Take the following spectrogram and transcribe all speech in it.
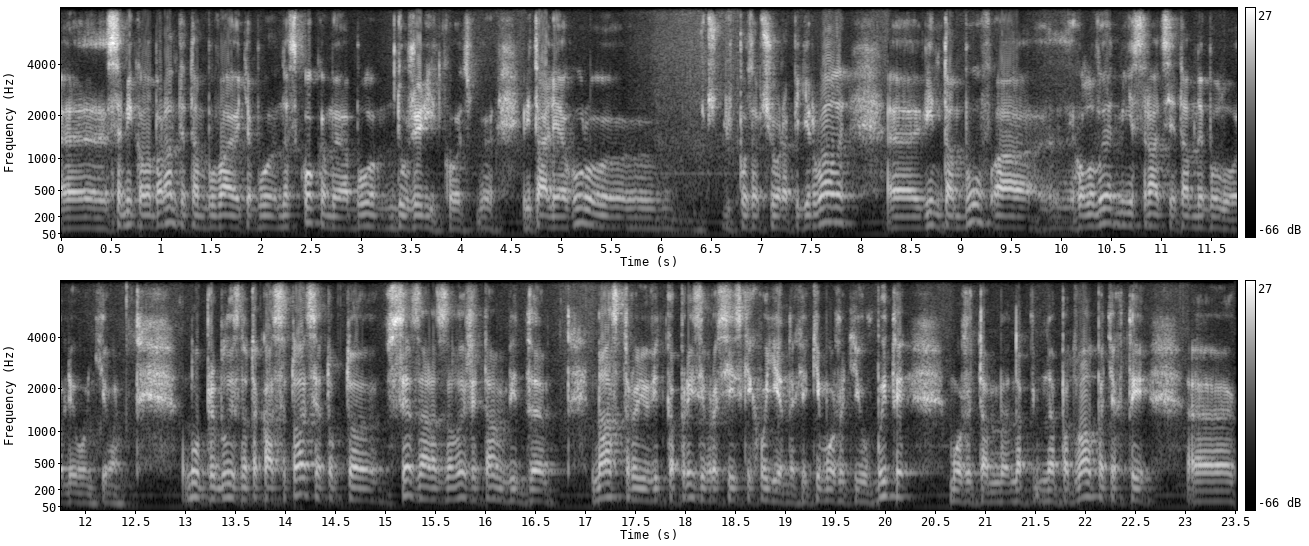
Е, Самі колаборанти там бувають або наскоками, або дуже рідко. От Віталія Гуру. Позавчора підірвали. Е, Він там був, а голови адміністрації там не було Леонтьєва. Ну, приблизно така ситуація. Тобто, все зараз залежить там від е, настрою, від капризів російських воєнних, які можуть її вбити, можуть там на, підвал потягти. Е,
